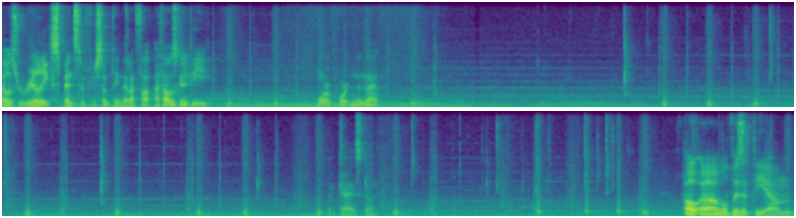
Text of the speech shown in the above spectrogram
That was really expensive for something that I thought I thought was going to be more important than that. That guy's gone. Oh, uh, we'll visit the um,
